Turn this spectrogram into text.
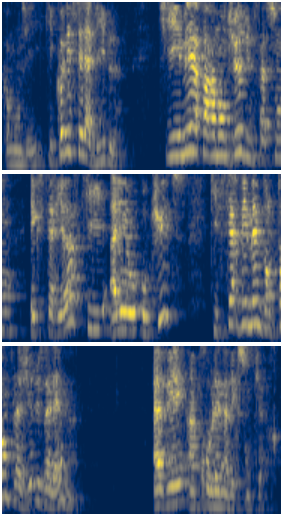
comme on dit, qui connaissait la Bible, qui aimait apparemment Dieu d'une façon extérieure, qui allait au, culte, qui servait même dans le temple à Jérusalem, avait un problème avec son cœur.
